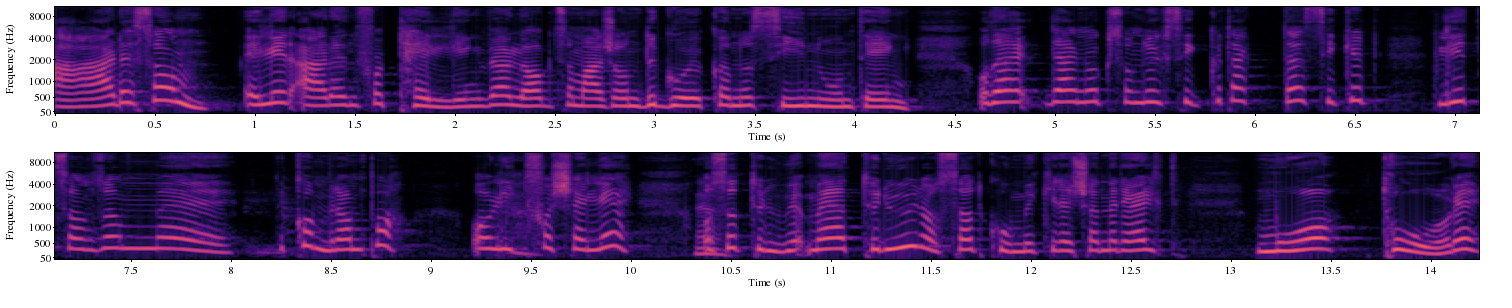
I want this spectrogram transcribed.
er det sånn? Eller er det en fortelling vi har lagd som er sånn Det går jo ikke an å si noen ting. Og det er, det er nok som du sikkert Det er sikkert litt sånn som eh, Det kommer an på. Og litt forskjellig. Ja. Jeg, men jeg tror også at komikere generelt må tåle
